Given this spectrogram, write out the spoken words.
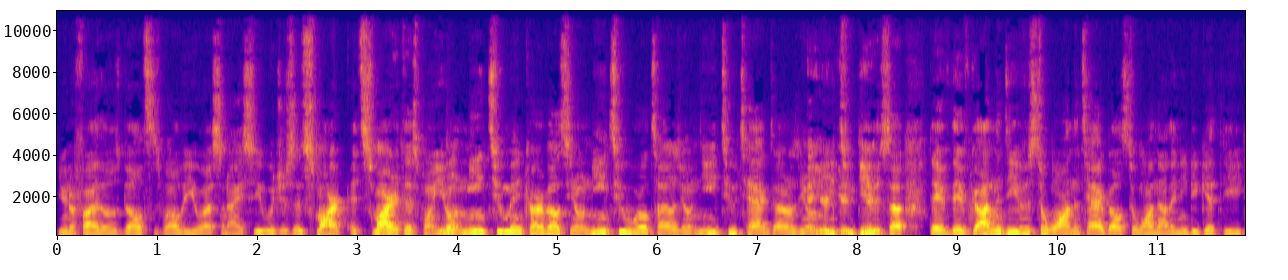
unify those belts as well, the US and IC, which is it's smart. It's smart at this point. You don't need two mid card belts. You don't need two world titles. You don't need two tag titles. You don't need two Divas stuff. They've they've gotten the Divas to one, the tag belts to one. Now they need to get the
